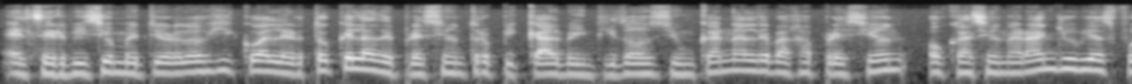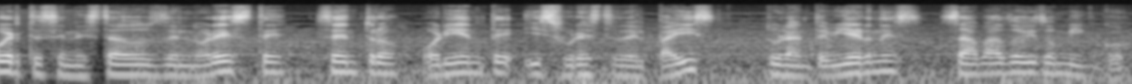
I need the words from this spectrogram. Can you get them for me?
El servicio meteorológico alertó que la depresión tropical 22 y un canal de baja presión ocasionarán lluvias fuertes en estados del noreste, centro, oriente y sureste del país durante viernes, sábado y domingo.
